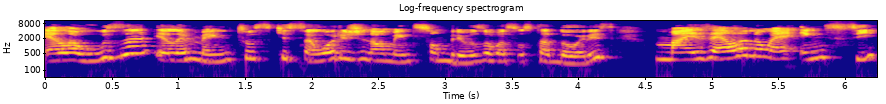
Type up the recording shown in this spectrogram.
ela usa elementos que são originalmente sombrios ou assustadores, mas ela não é em si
